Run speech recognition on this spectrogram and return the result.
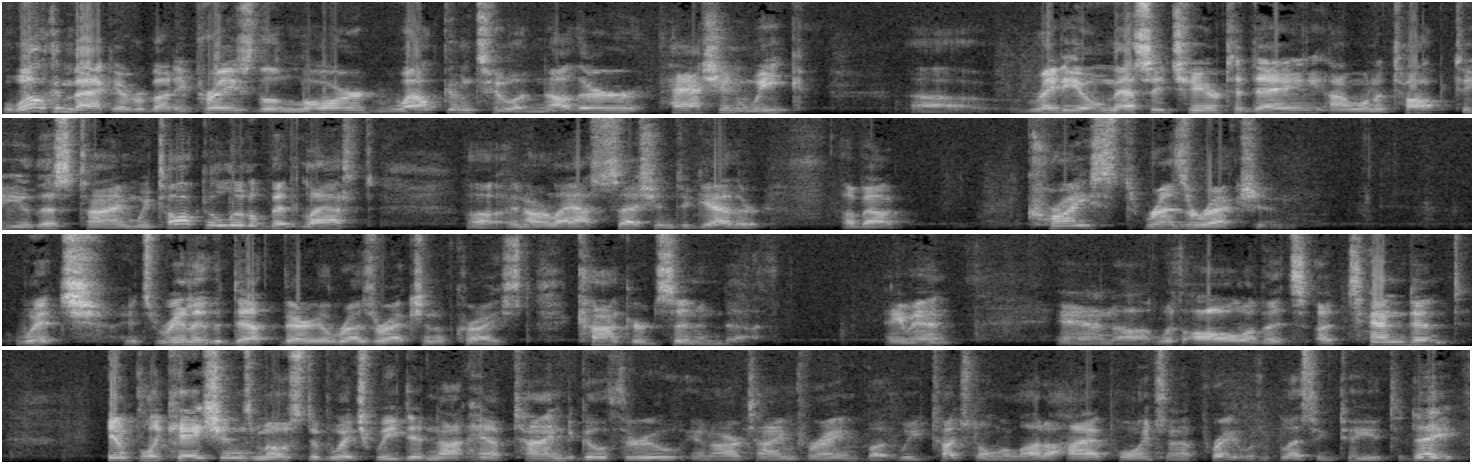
Welcome back, everybody. Praise the Lord. Welcome to another Passion Week uh, radio message here today. I want to talk to you this time. We talked a little bit last uh, in our last session together about Christ's resurrection, which it's really the death, burial, resurrection of Christ conquered sin and death. Amen. And uh, with all of its attendant implications, most of which we did not have time to go through in our time frame, but we touched on a lot of high points, and I pray it was a blessing to you. Today,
